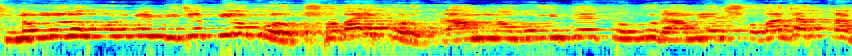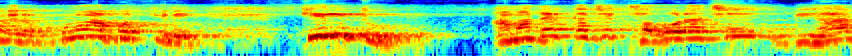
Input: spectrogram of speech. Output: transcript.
তৃণমূলও করবে, বিজেপিও করুক, সবাই করুক, রামনবমীতে প্রভু রামের শোভাযাত্রা বেরোক, কোনো আপত্তি নেই। কিন্তু আমাদের কাছে খবর আছে, বিহার,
